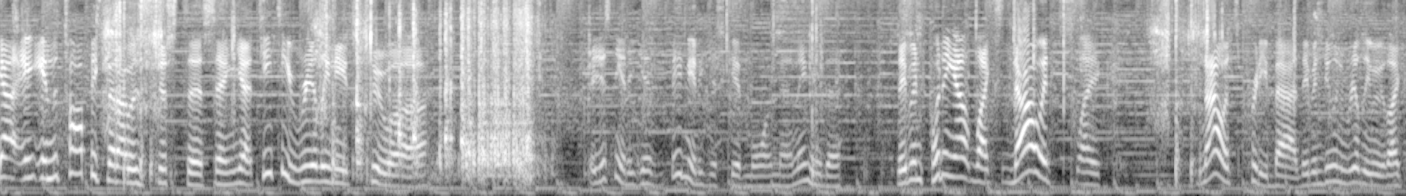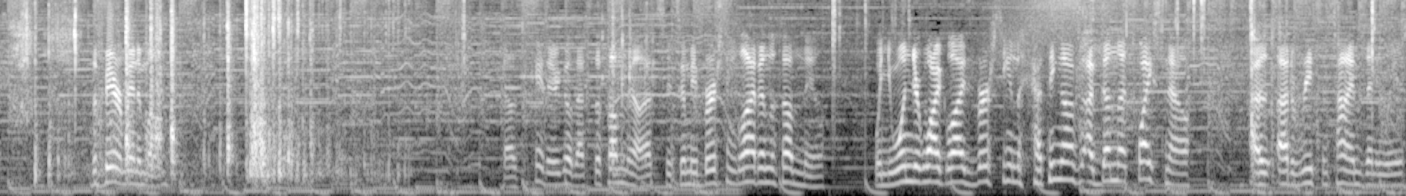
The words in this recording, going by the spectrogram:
Yeah, in the topic that I was just uh, saying, yeah, TT really needs to, uh, they just need to give, they need to just give more, man. They need to, they've been putting out, like, now it's, like, now it's pretty bad. They've been doing really, like, the bare minimum. That's, okay, there you go. That's the thumbnail. That's It's gonna be bursting glide in the thumbnail. When you wonder why glide's bursting in the, I think I've, I've done that twice now, out, out of recent times anyways.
